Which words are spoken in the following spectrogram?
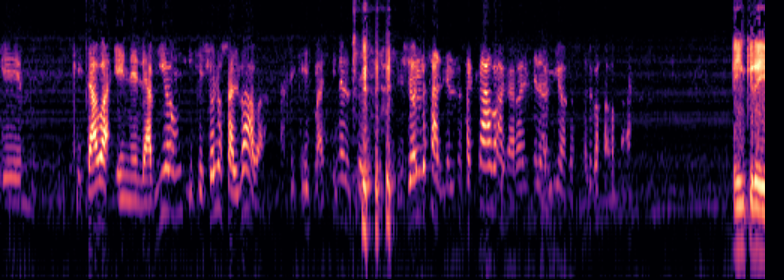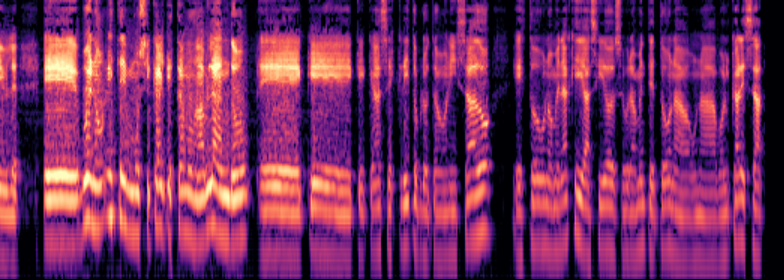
que que estaba en el avión y que yo lo salvaba. Así que imagínense, yo lo, sacaba, agarraba el avión, lo salvaba. Increíble. Eh, bueno, este musical que estamos hablando, eh, que, que, has escrito, protagonizado, es todo un homenaje y ha sido seguramente toda una, una volcar esa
